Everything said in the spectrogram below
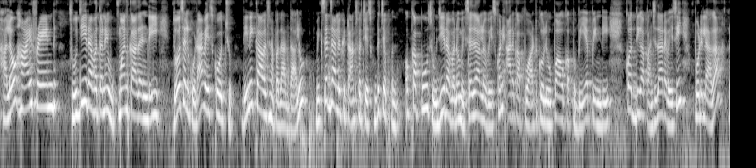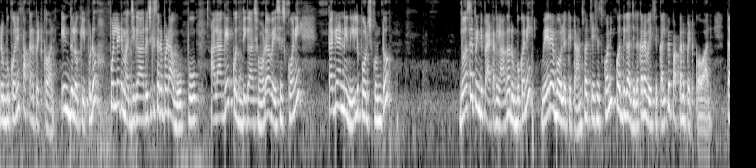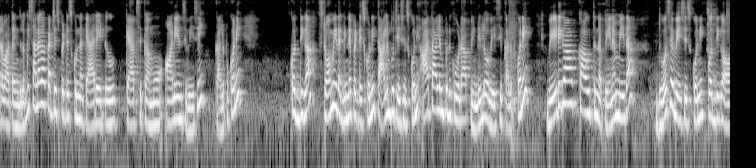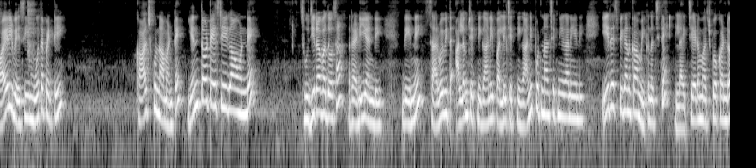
Hello hi friend. Suji రవ్వతోనే ఉప్మాన్ కాదండి. దోశలు కూడా వేసుకోవచ్చు. దీనికి కావాల్సిన పదార్థాలు మిక్సర్ జార్లోకి ట్రాన్స్ఫర్ చేసుకుంటూ చెప్పుకుందాం. ఒక కప్పు సూజీ రవ్వను మిక్సర్ జార్లో వేసుకొని అరకప్పు అటుకులు పావు కప్పు బియ్య పిండి కొద్దిగా పంచదార వేసి పొడిలాగా రుబ్బుకొని పక్కన పెట్టుకోవాలి. ఇందులోకి ఇప్పుడు పుల్లటి మజ్జిగ రుచికి సరిపడా ఉప్పు అలాగే కొద్దిగా సోడా వేసేసుకొని తగినన్ని నీళ్ళు పోడ్చుకుంటూ దోశపిండి ప్యాటర్న్ లాగా రుబ్బుకొని వేరే బౌల్లోకి ట్రాన్స్ఫర్ చేసేసుకొని కొద్దిగా జీలకర్ర వేసి కలిపి పక్కన పెట్టుకోవాలి. తర్వాత ఇందులోకి సన్నగా కట్ చేసి పెట్టేసుకున్న క్యారెట్ క్యాప్సికము ఆనియన్స్ వేసి కలుపుకొని కొద్దిగా స్టవ్ మీద గిన్నె పెట్టేసుకొని తాలింపు చేసేసుకొని ఆ తాలింపుని కూడా పిండిలో వేసి కలుపుకొని వేడిగా కాగుతున్న పేనం మీద దోశ వేసేసుకొని కొద్దిగా ఆయిల్ వేసి మూత పెట్టి కాల్చుకున్నామంటే ఎంతో టేస్టీగా ఉండే సూజీ రవ్వ దోశ రెడీ అండి. దీన్ని సర్వ్ విత్ అల్లం చట్నీ కానీ పల్లి చట్నీ కానీ పుట్నాల చట్నీ కానివ్వండి ఈ రెసిపీ కనుక మీకు నచ్చితే లైక్ చేయడం మర్చిపోకండి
